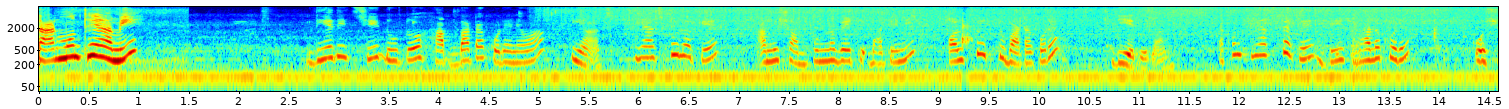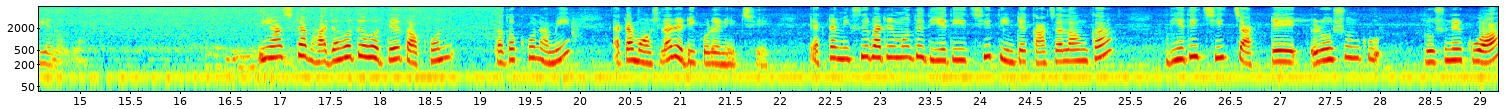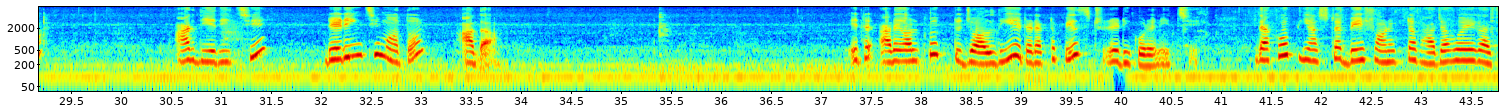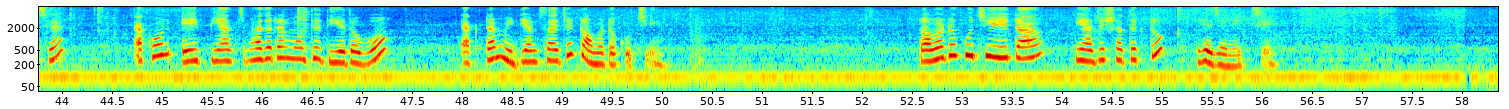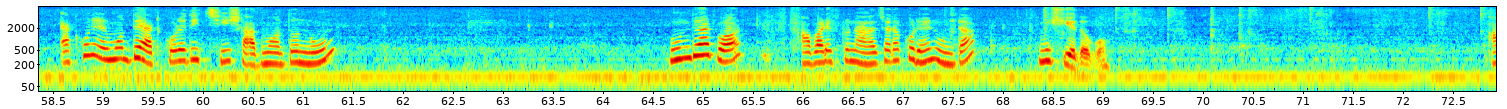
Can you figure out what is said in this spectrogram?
তার মধ্যে আমি দিয়ে দিচ্ছি দুটো হাফ বাটা করে নেওয়া পেঁয়াজ। পেঁয়াজগুলোকে আমি সম্পূর্ণ বেটে বাটেনি, অল্প একটু বাটা করে দিয়ে দিলাম। এখন পেঁয়াজটাকে বেশ ভালো করে কষিয়ে নেব। পেঁয়াজটা ভাজা হতে হতে তখন, ততক্ষণ আমি একটা মশলা রেডি করে নিচ্ছি। একটা মিক্সির বাটির মধ্যে দিয়ে দিয়েছি তিনটে কাঁচা লঙ্কা, দিয়ে দিচ্ছি চারটে রসুন রসুনের কুয়া, আর দিয়ে দিচ্ছি দেড় ইঞ্চি মতন আদা। এটা আরে অল্প একটু জল দিয়ে এটার একটা পেস্ট রেডি করে নিচ্ছি। দেখো, পেঁয়াজটা বেশ অনেকটা ভাজা হয়ে গেছে। এখন এই পেঁয়াজ ভাজাটার মধ্যে দিয়ে দেবো একটা মিডিয়াম সাইজের টমেটো কুচি। টমেটো কুচি এটা পেঁয়াজের সাথে একটু ভেজে নিচ্ছি। এখন এর মধ্যে অ্যাড করে দিচ্ছি স্বাদ মতো নুন। নুন দেওয়ার পর আবার একটু নাড়াচাড়া করে নুনটা মিশিয়ে দেবো।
